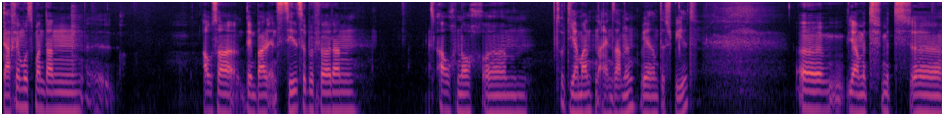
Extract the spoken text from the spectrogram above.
Dafür muss man dann, äh, außer den Ball ins Ziel zu befördern, auch noch ähm, so Diamanten einsammeln während des Spiels. Ähm, ja, mit, mit äh,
